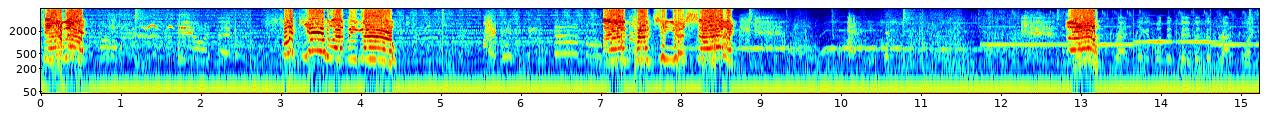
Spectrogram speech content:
Damn it! Fuck you! Let me go! I am punching your! Ugh! Wrestling is what this is. This is wrestling.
